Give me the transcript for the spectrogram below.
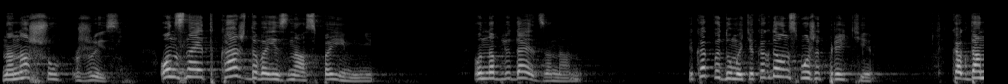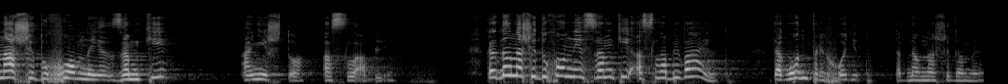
на нашу жизнь. Он знает каждого из нас по имени. Он наблюдает за нами. И как вы думаете, когда он сможет прийти? Когда наши духовные замки, они что, ослабли? Когда наши духовные замки ослабевают, так он приходит тогда в наши дома.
